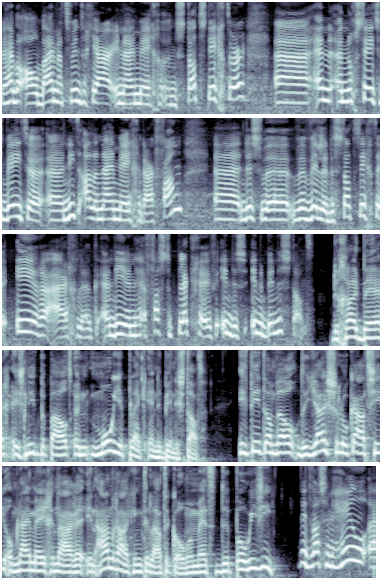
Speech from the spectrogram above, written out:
We hebben al bijna 20 jaar in Nijmegen een stadsdichter. En nog steeds weten niet alle Nijmegen daarvan. Dus we, we willen de stadsdichter eren eigenlijk en die een vaste plek geven in de, in de binnenstad. De Gruitberg is niet bepaald een mooie plek in de binnenstad. Is dit dan wel de juiste locatie om Nijmegenaren in aanraking te laten komen met de poëzie? Dit was een heel, eh,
